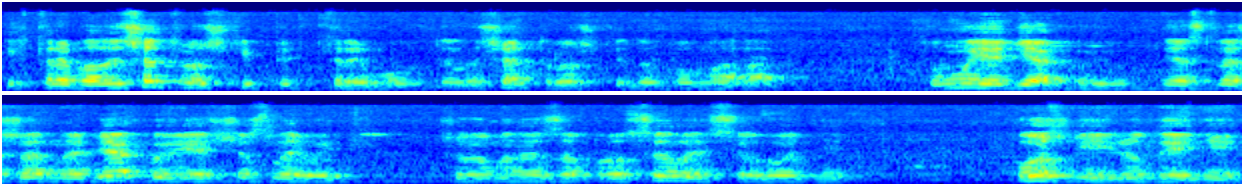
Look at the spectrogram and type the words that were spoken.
Їх треба лише трошки підтримувати, лише трошки допомагати. Тому я дякую. Я страшенно дякую. Я щасливий, що ви мене запросили сьогодні. Кожній людині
